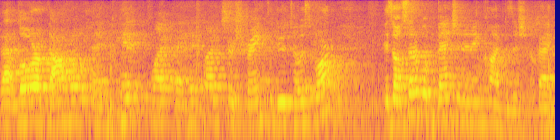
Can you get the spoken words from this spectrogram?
that lower abdominal and hip, flex, and hip flexor strength to do toes to bar, is I'll set up a bench in an incline position, okay?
